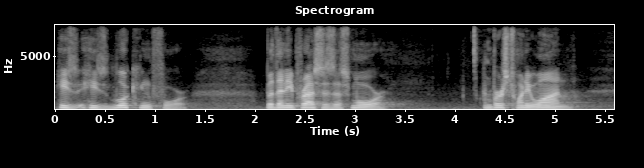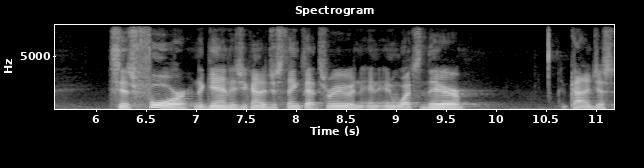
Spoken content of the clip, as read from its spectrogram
he's, he's looking for. But then he presses us more. In verse 21, he says, For, and again, as you kind of just think that through and, and, and what's there, kind of just,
